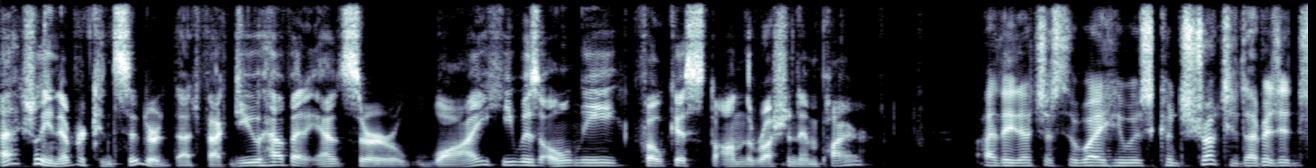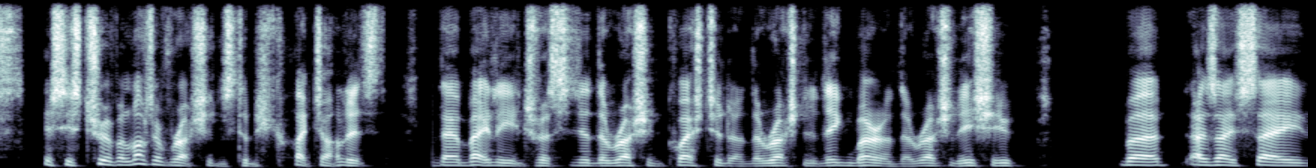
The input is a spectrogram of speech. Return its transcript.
I actually never considered that fact. Do you have an answer why he was only focused on the Russian Empire? I think that's just the way he was constructed. I mean, it's, this is true of a lot of Russians, to be quite honest. They're mainly interested in the Russian question and the Russian enigma and the Russian issue. But as I say,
